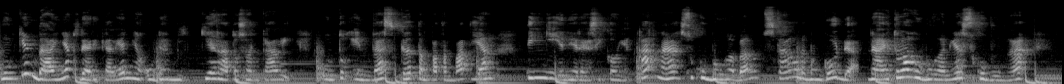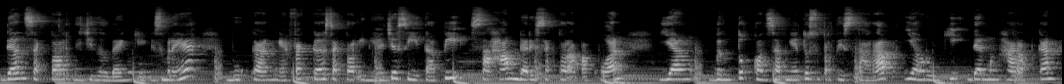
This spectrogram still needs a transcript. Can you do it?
mungkin banyak dari kalian yang udah mikir ratusan kali untuk invest ke tempat-tempat yang tinggi ini resikonya. Karena suku bunga bank sekarang udah menggoda. Nah itulah hubungannya suku bunga dan sektor digital banking. Sebenarnya bukan ngefek ke sektor ini aja sih, tapi saham dari sektor apa pun yang bentuk konsepnya itu seperti startup yang rugi dan mengharapkan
